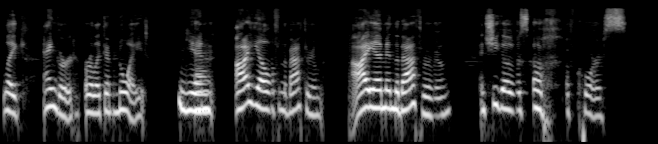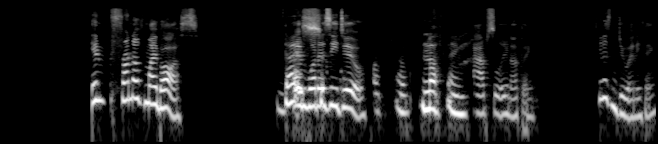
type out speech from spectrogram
like angered or like annoyed. Yeah. And I yell from the bathroom, I am in the bathroom. And she goes, Ugh, of course. In front of my boss. That And what so does he do? Nothing. Absolutely nothing. He doesn't do anything.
